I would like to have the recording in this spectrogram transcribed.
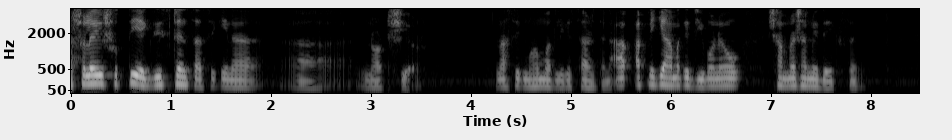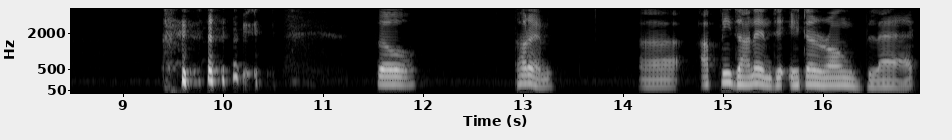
আসলেই সত্যি এক্সিস্টেন্স আছে কি না নট শিওর নাসিব মোহাম্মদ লিখে সার্চ দেন। আপনি কি আমাকে জীবনেও সামনাসামনি দেখছেন? সো ধরেন আপনি জানেন যে এটার রং ব্ল্যাক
